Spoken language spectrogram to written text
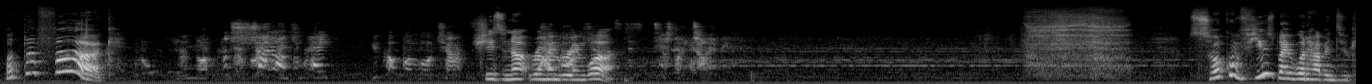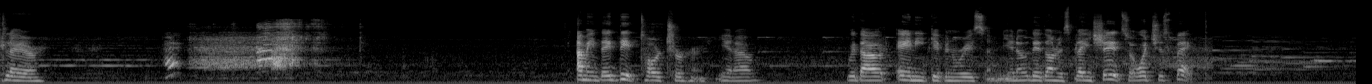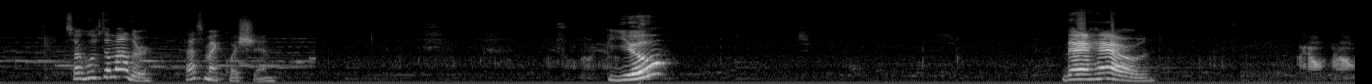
What the fuck? No, you're not remembering Shut up, things okay? You got one more chance. She's not remembering what? chance. Just- Just like timing. So confused by what happened to Claire. I mean, they did torture her, you know, without any given reason. You know, they don't explain shit, so what you expect? So who's the mother? That's my question. You? The hell? I don't know.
